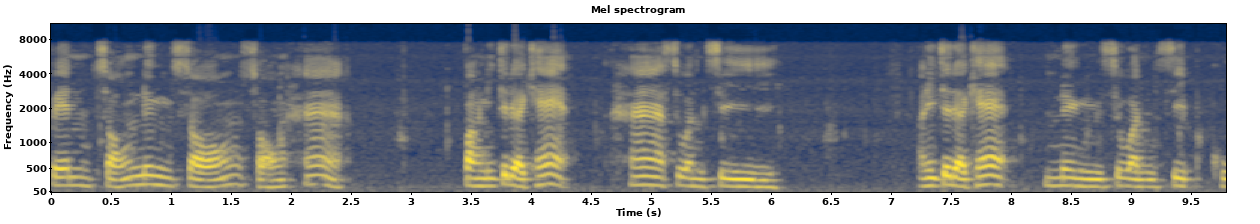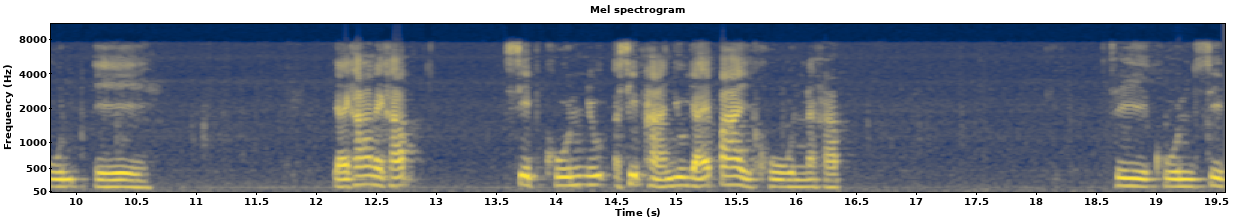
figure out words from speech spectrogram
เป็นสองหนึ่งสองสองห้าฝั่งนี้จะเหลือแค่ห้าส่วนสี่อันนี้จะเหลือแค่หนึ่งส่วนสิบคูณ a ย้ายข้างเลยครับสิบคูณยูสิบหารยูย้ายป้ายคูณนะครับสี่คูณสิบ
